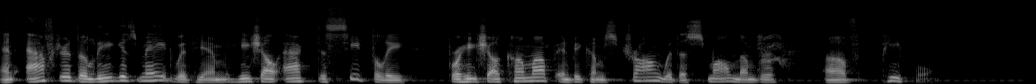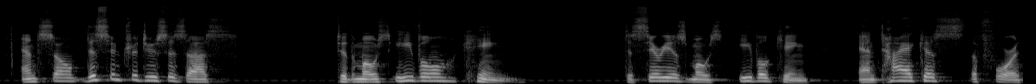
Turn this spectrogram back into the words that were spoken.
And after the league is made with him, he shall act deceitfully, for he shall come up and become strong with a small number of people. And so this introduces us to the most evil king, to Syria's most evil king, Antiochus IV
